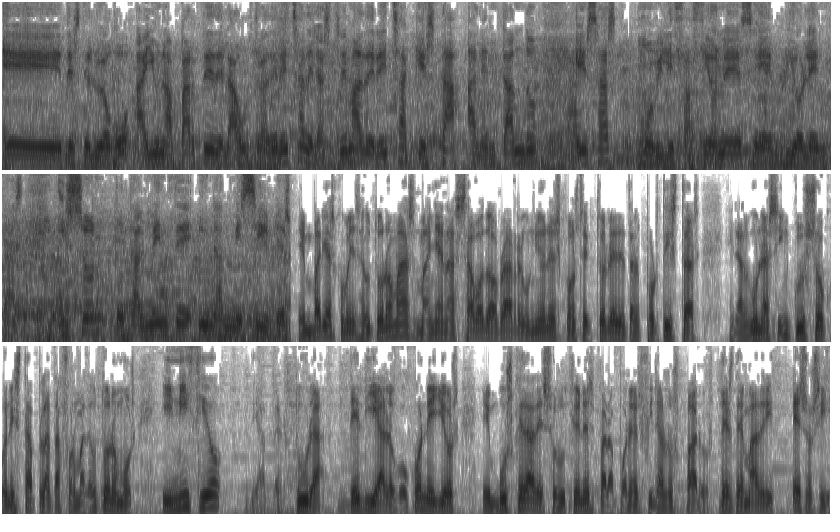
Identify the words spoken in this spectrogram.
eh, desde luego, hay una parte de la ultraderecha, de la extrema derecha, que está alentando esas movilizaciones eh, violentas y son totalmente inadmisibles. En varias comunidades autónomas, mañana sábado habrá reuniones con sectores de transportistas, en algunas incluso con esta plataforma de autónomos. Inicio de apertura de diálogo con ellos en búsqueda de soluciones para poner fin a los paros. Desde Madrid, eso sí,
